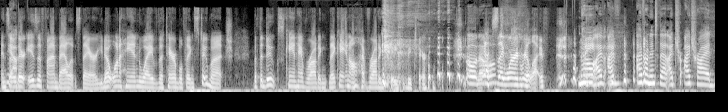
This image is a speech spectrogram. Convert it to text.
and so Yeah. there is a fine balance there. You don't want to hand wave the terrible things too much but the dukes can't have rotting they can't all have rotting teeth and be terrible Oh no. as they were in real life No, I've I've I've run into that. I tr- I tried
